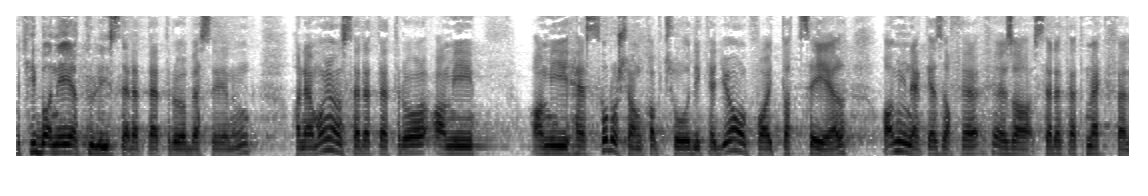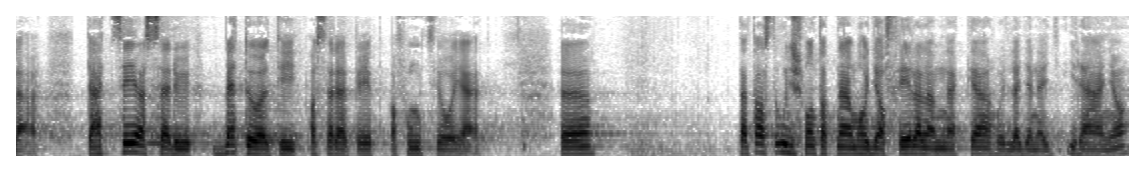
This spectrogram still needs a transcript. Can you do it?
hogy hiba nélküli szeretetről beszélünk, hanem olyan szeretetről, ami, amihez szorosan kapcsolódik egy olyan fajta cél, aminek ez a, ez a szeretet megfelel. Tehát célszerű, betölti a szerepét, a funkcióját. Tehát azt úgy is mondhatnám, hogy a félelemnek kell, hogy legyen egy iránya,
